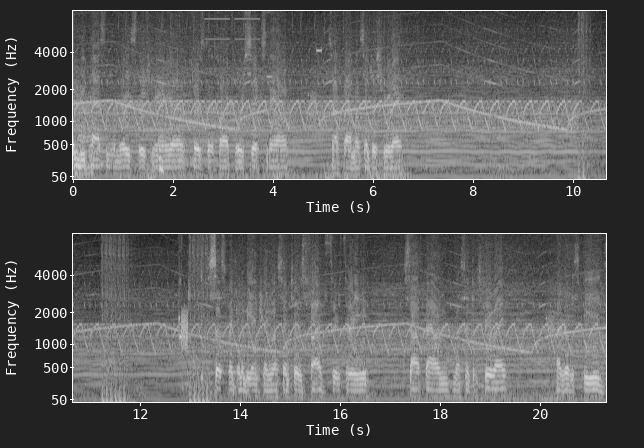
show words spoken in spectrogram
Gonna be AR. passing the police station area, close to 546 now. Southbound Los Santos Freeway. Suspect gonna be entering Los Santos 533 southbound Los Santos Freeway. High rate of speeds.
